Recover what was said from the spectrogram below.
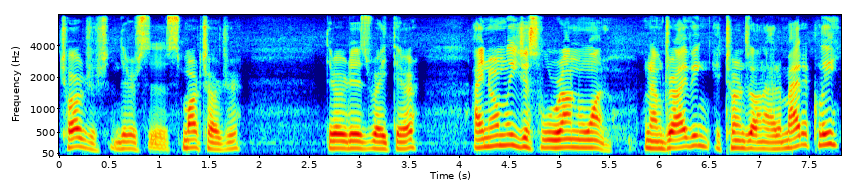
chargers. And there's a smart charger. There it is right there. I normally just run one. When I'm driving, it turns on automatically.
